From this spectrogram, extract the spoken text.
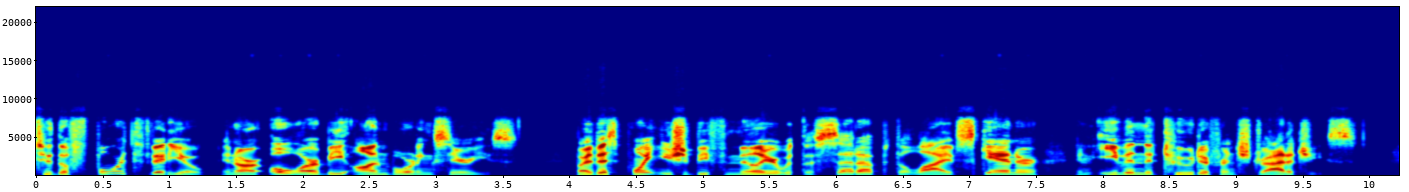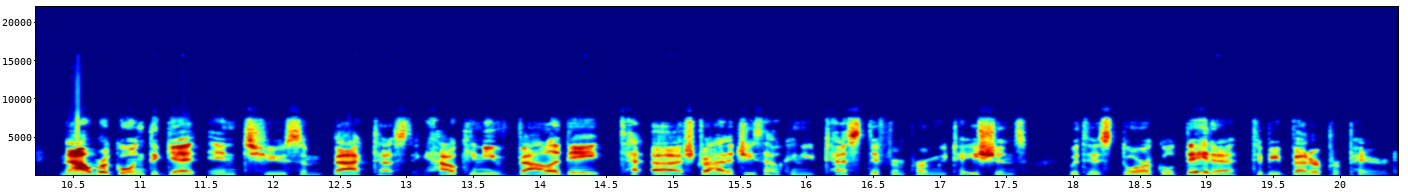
to the fourth video in our ORB onboarding series. By this point, you should be familiar with the setup, the live scanner, and even the two different strategies. Now we're going to get into some backtesting. How can you validate uh, strategies? How can you test different permutations with historical data to be better prepared?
